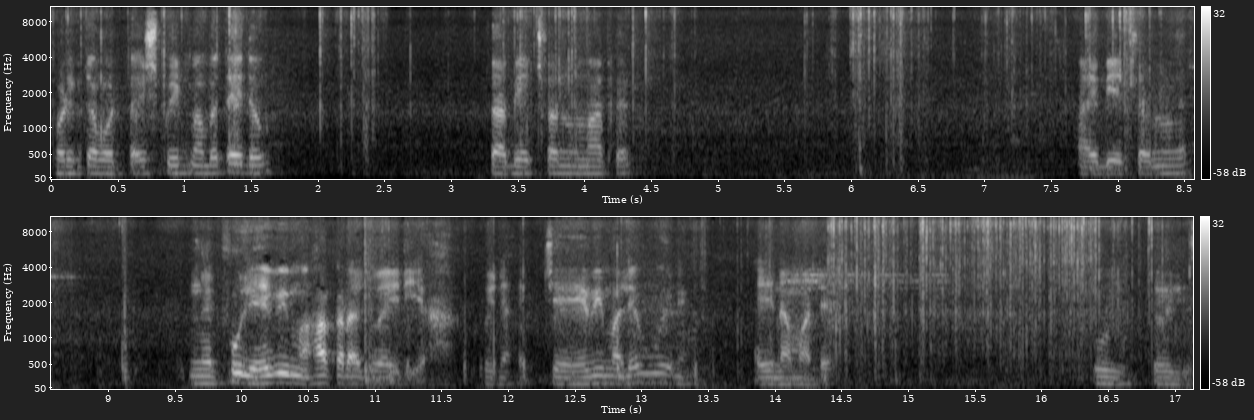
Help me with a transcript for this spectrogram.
થોડીક તો સ્પીડમાં બતાવી દઉં. તો આ બે છ નું માપે આ બે છ. નું ફૂલ હેવીમાં હાકડા જોઈ રહ્યા કોઈને જે હેવીમાં લેવું હોય ને એના માટે. ફૂલ જોઈ લો.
